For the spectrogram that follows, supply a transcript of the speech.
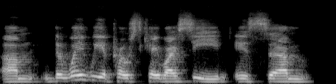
um, the way we approached KYC is um,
